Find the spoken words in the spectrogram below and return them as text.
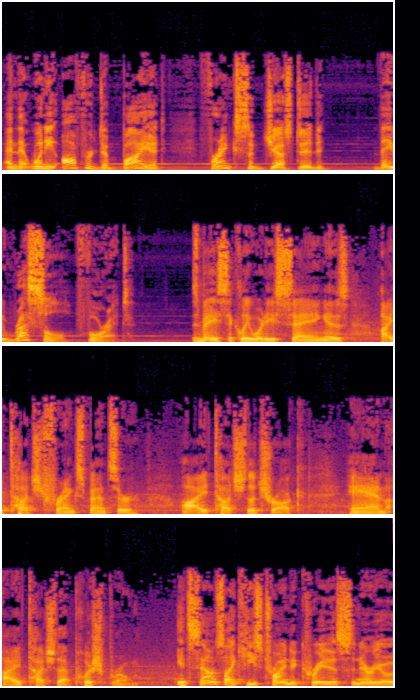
and that when he offered to buy it, Frank suggested they wrestle for it. Basically, what he's saying is, I touched Frank Spencer, I touched the truck, and I touched that push broom. It sounds like he's trying to create a scenario.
